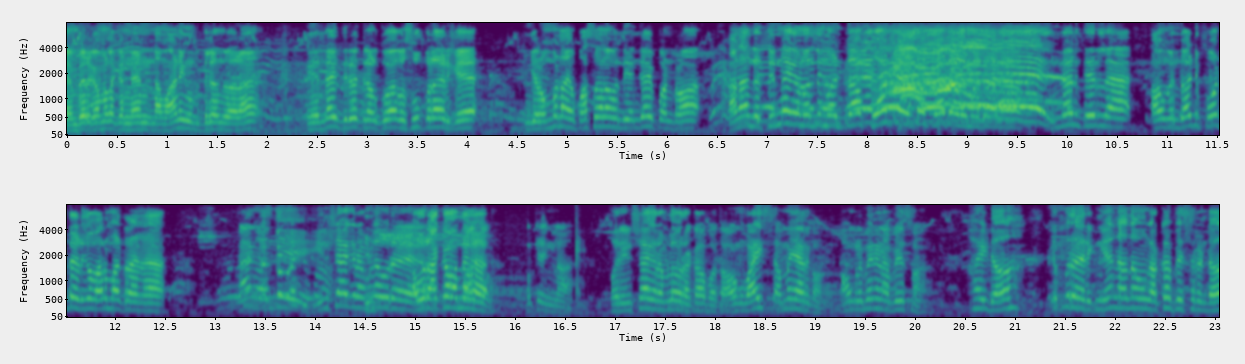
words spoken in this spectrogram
என் பேர் கமலக்கண்ணன். நான் வாணிகுப்பத்துலேருந்து வரேன். ரெண்டாயிரத்தி இருபத்தி நாலு கோவா சூப்பராக இருக்குது இங்கே ரொம்ப நாங்கள் பசங்களாம் வந்து என்ஜாய் பண்ணுறோம் ஆனால் அந்த திண்ணகம் வந்து மட்டும் ஃபோட்டோ எடுத்தால் ஃபோட்டோ எடுக்க மாட்டாங்க என்னன்னு தெரியல. அவங்க இந்த வாட்டி ஃபோட்டோ எடுக்க வர மாட்டாங்க நாங்க வந்து இன்ஸ்டாகிராம்ல ஒரு ஒரு அக்கா வந்தாங்க. ஓகேங்களா? ஒரு இன்ஸ்டாகிராம்ல ஒரு அக்கா பார்த்தோம். அவங்க வாய்ஸ் செம்மையா இருக்கும். அவங்கள மாரி நான் பேசுவேன். ஹாய்டா எப்பரா இருக்கீங்க? நான் தான் உங்க அக்கா பேசுறேன்டா.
